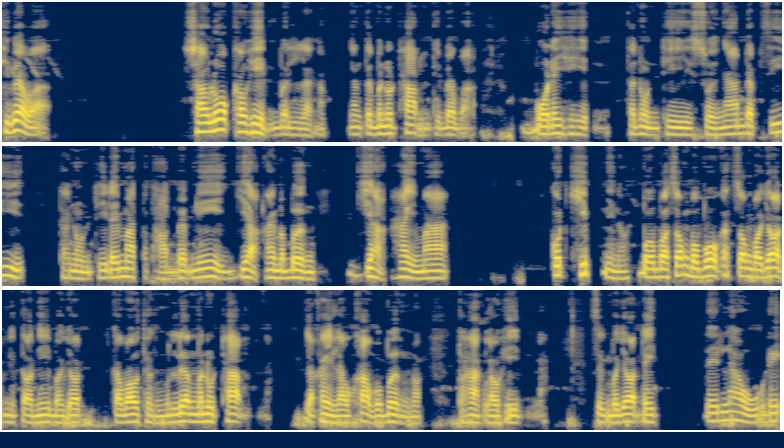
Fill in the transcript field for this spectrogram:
ที่แบบว่า ชาวโลกเขาเห็นเบิดแล้วเนาะยังแต่มนุษย์ถ้ำที่แบบว่าบ่ได้เห็นถนนที่สวยงามแบบซี้ถนนที่ได้มาตรฐานแบบนี้ อยากให้มาเบิ่งอยากให้มากดคลิปนี่เนาะบ่บ่ซ่องบ่โบกับซ่องบ่ยอดนี่ตอนนี้บ่ยอดก็เว้าถึงเรื่องมนุษย์ถ้ำอยากให้เราเข้ามาเบิ่งเนาะถ้าหากเราเห็นนะซึ่งบ่ยอดได้ได้เล่าได้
